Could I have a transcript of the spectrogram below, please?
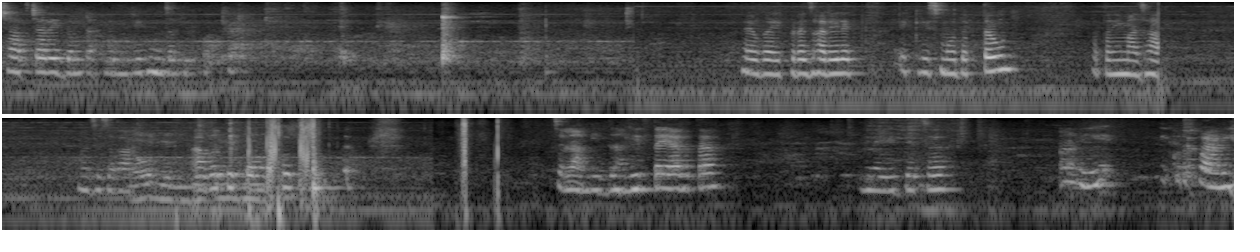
चार चार एकदम टाकले म्हणजे होऊन जातील हे बघा इकडे झालेले आहेत एकवीस मोदक तळून. आता मी माझा माझं जरा आवडते चला आम्ही झाली तयार आता. नैवेद्याचं आणि इकडं पाणी.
